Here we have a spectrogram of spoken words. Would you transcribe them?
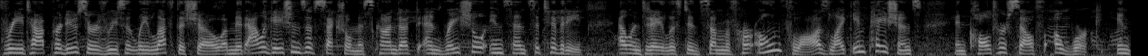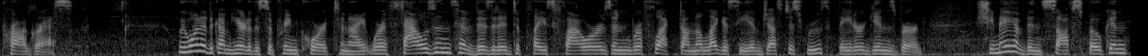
Three top producers recently left the show amid allegations of sexual misconduct and racial insensitivity. Ellen today listed some of her own flaws, like impatience, and called herself a work in progress. We wanted to come here to the Supreme Court tonight, where thousands have visited to place flowers and reflect on the legacy of Justice Ruth Bader Ginsburg. She may have been soft spoken,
